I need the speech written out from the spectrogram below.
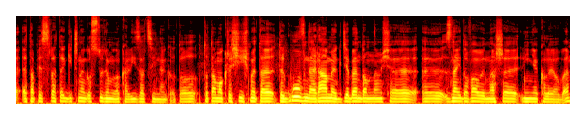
y, etapie strategicznego studium lokalizacyjnego. To, to tam określiliśmy te, te główne ramy, gdzie będą nam się y, znajdowały nasze linie kolejowe.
